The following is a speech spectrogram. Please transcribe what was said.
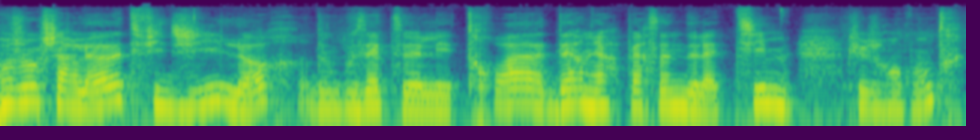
Bonjour Charlotte, Fidji, Laure. Donc vous êtes les trois dernières personnes de la team que je rencontre.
